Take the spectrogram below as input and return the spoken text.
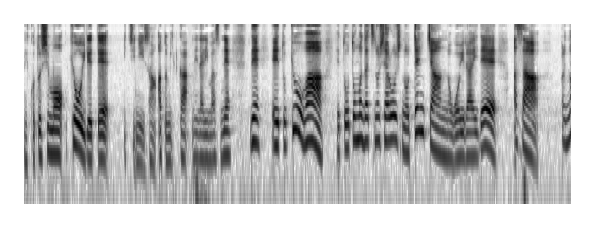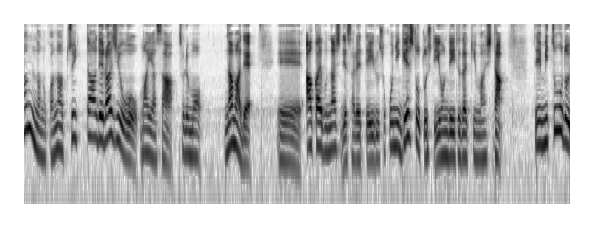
今年も今日入れて1、2、3、あと3日になりますね。で、えっ、ー、と、今日は、えっ、ー、と、お友達の社労士のてんちゃんのご依頼で、朝、あれ何なのかな？ツイッターでラジオを毎朝、それも生で、えー、アーカイブなしでされている、そこにゲストとして呼んでいただきました。で、3つほど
